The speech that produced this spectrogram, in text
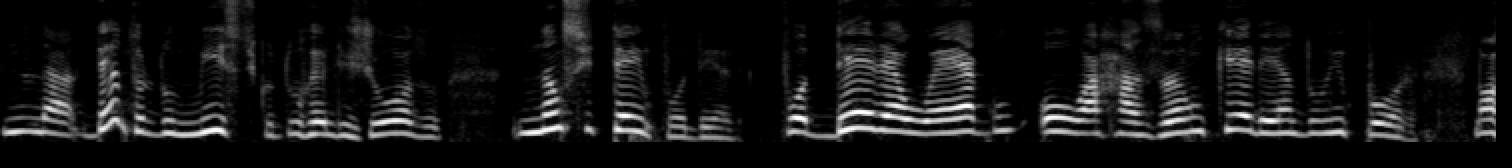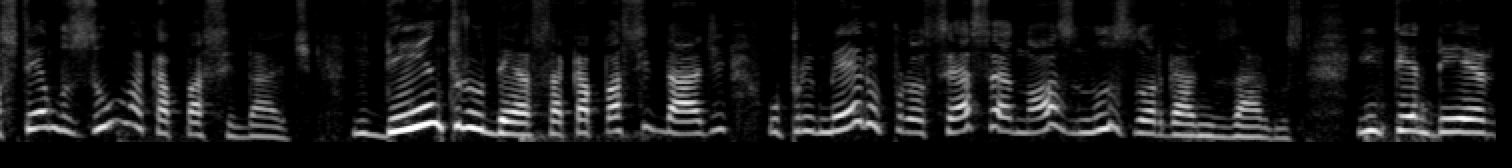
na- dentro do místico, do religioso, não se tem poder. Poder é o ego ou a razão querendo impor. Nós temos uma capacidade, e dentro dessa capacidade, o primeiro processo é nós nos organizarmos, entender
